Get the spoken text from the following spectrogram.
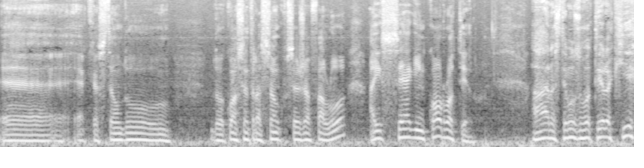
é, é, a questão do, do concentração que você já falou, aí segue em qual roteiro? Ah, nós temos um roteiro aqui,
